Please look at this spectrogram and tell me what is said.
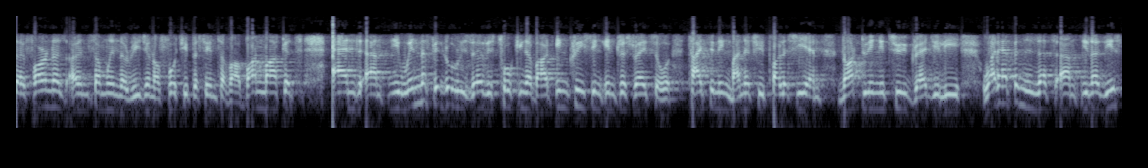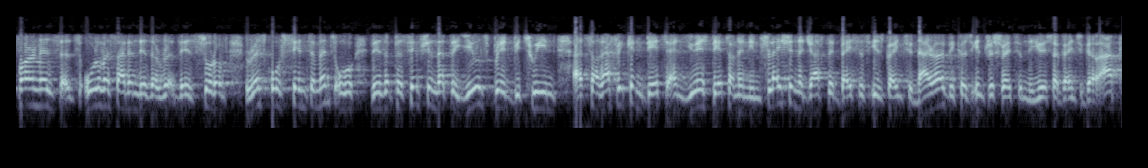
So, foreigners own somewhere in the region of 40% of our bond markets. And um, when the Federal Reserve is talking about increasing interest rates or tightening monetary policy, and not doing it too gradually. What happens is that um, you know these foreigners, all of a sudden there's a there's sort of risk-off sentiment, or there's a perception that the yield spread between uh, South African debt and U.S. debt on an inflation-adjusted basis is going to narrow because interest rates in the U.S. are going to go up,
